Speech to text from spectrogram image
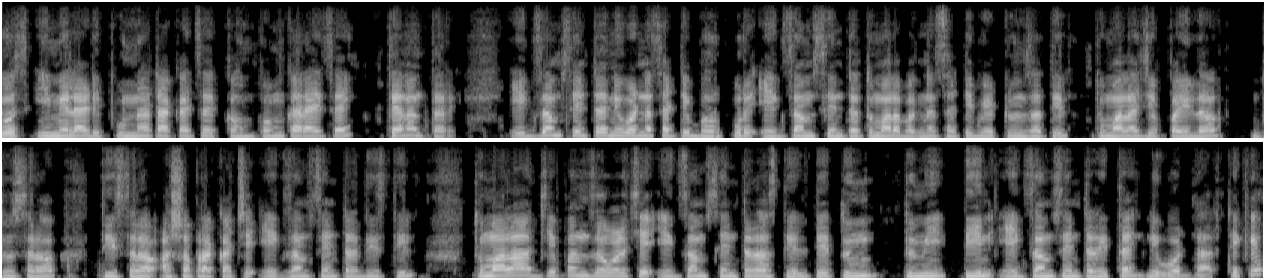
तोच ईमेल आयडी पुन्हा टाकायचा आहे कन्फर्म करायचा. आहे त्यानंतर एक्झाम सेंटर निवडण्यासाठी भरपूर एक्झाम सेंटर तुम्हाला बघण्यासाठी भेटून जातील. तुम्हाला जे पहिलं दुसरं तिसरं अशा प्रकारचे एक्झाम सेंटर दिसतील. तुम्हाला जे पण जवळचे एक्झाम सेंटर असतील ते तुम तुम्ही तीन एक्झाम सेंटर इथं निवडणार. ठीक आहे?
